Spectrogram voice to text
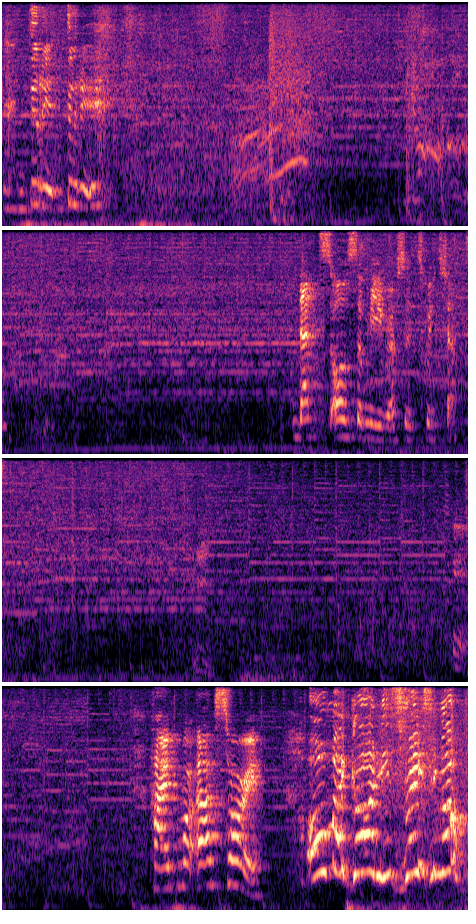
Duru, duru. That's also me versus Twitch chat. Hmm. Hmm. Hi, I'm sorry. Oh my god, he's raising up!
